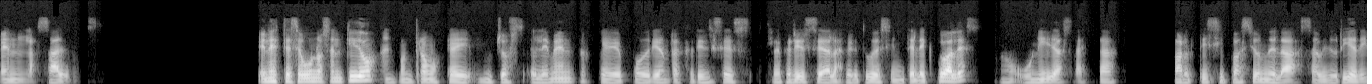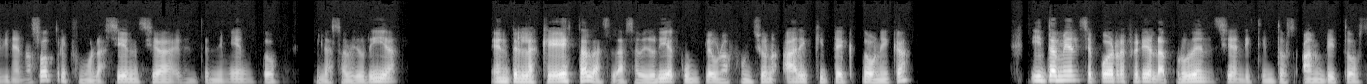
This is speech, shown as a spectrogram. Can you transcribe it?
en las almas. En este segundo sentido, encontramos que hay muchos elementos que podrían referirse, referirse a las virtudes intelectuales, unidas a esta participación de la sabiduría divina en nosotros, como la ciencia, el entendimiento y la sabiduría, entre las que esta, la, la sabiduría, cumple una función arquitectónica y también se puede referir a la prudencia en distintos ámbitos,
